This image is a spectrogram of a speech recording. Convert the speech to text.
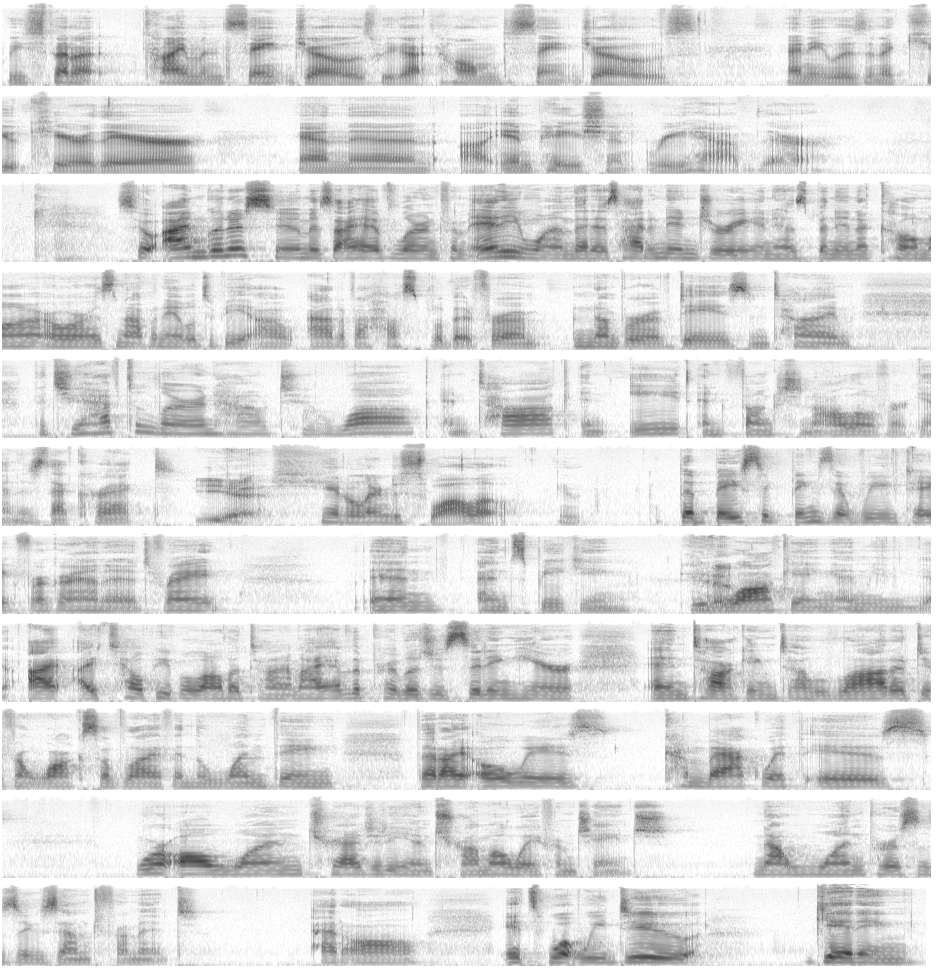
we spent a time in St. Joe's. We got home to St. Joe's, and he was in acute care there, and then uh, inpatient rehab there. So I'm going to assume, as I have learned from anyone that has had an injury and has been in a coma or has not been able to be out, out of a hospital bed for a, a number of days and time, that you have to learn how to walk and talk and eat and function all over again. Is that correct? Yes. You had to learn to swallow. The basic things that we take for granted, right? And and speaking and Yeah. walking. I mean, I, I tell people all the time, I have the privilege of sitting here and talking to a lot of different walks of life. And the one thing that I always come back with is we're all one tragedy and trauma away from change. Not one person's exempt from it at all. It's what we do getting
